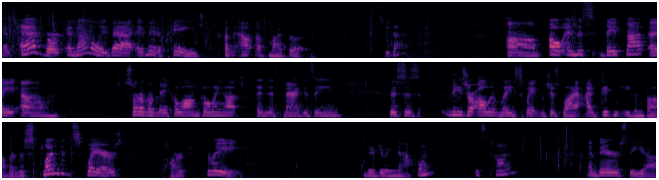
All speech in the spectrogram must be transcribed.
an advert, and not only that, it made a page come out of my book. See that? Um, oh, and this they've got a um, sort of a make along going up in this magazine. This is these are all in lace weight, which is why I didn't even bother. Resplendent Squares, Part Three. They're doing that one this time. And there's the, uh,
